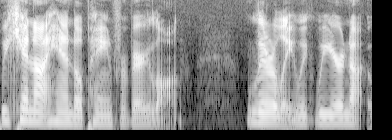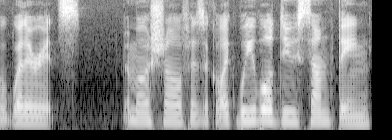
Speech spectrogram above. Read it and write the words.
we cannot handle pain for very long literally like we are not whether it's emotional physical like we will do something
